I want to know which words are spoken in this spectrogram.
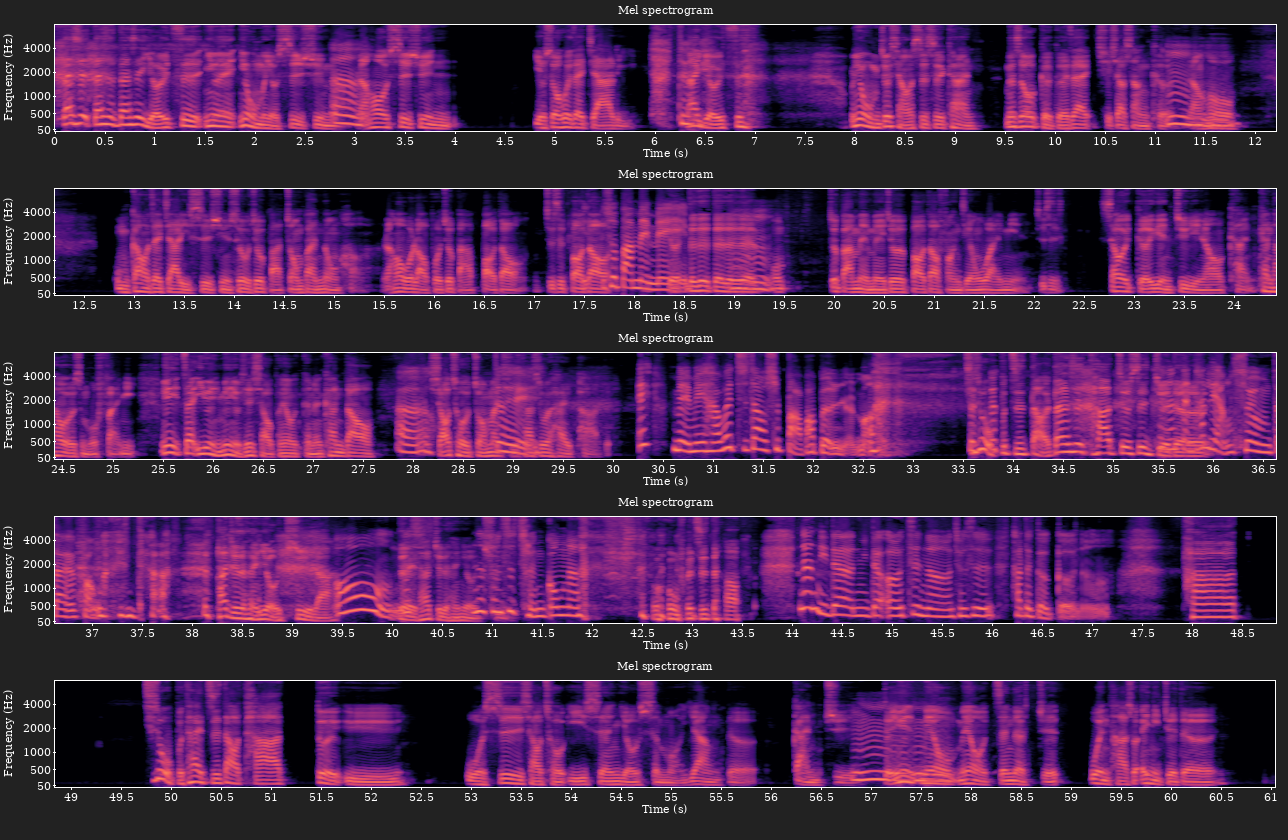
但是，但是，但是有一次，因为因为我们有试训嘛，嗯、然后试训有时候会在家里。那有一次，因为我们就想要试试看。那时候哥哥在学校上课，嗯、然后我们刚好在家里试训，所以我就把装扮弄好，然后我老婆就把他抱到，就是抱到，说把妹妹，对对对对对，嗯、我就把妹妹就抱到房间外面，就是稍微隔一点距离，然后看看她会有什么反应。因为在医院里面，有些小朋友可能看到呃小丑装扮，其实他是会害怕的。哎、呃，妹妹还会知道是爸爸本人吗？其实我不知道，但是他就是觉得等他两岁，我们再来访问他。他觉得很有趣啦。哦，对他觉得很有趣，那算是成功啊。我不知道。那你的你的儿子呢？就是他的哥哥呢？他其实我不太知道他对于我是小丑医生有什么样的感觉。嗯，对，因为没有没有真的觉问他说，哎，你觉得？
